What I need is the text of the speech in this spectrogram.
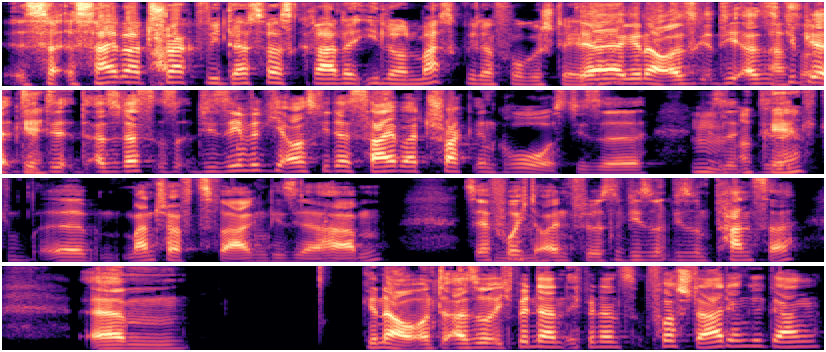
Äh, Cy- Cybertruck wie das, was gerade Elon Musk wieder vorgestellt ja, ja, hat. genau. Also, die, also es Ach gibt so, ja, okay. die, also das, ist- die sehen wirklich aus wie der Cybertruck in groß. Diese, Hm, diese, okay. diese äh, Mannschaftswagen, die sie da haben, sehr Mhm. furchteinflößend, wie so, wie so ein Panzer. Ähm, genau. Und also ich bin dann, ich bin dann vors Stadion gegangen.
